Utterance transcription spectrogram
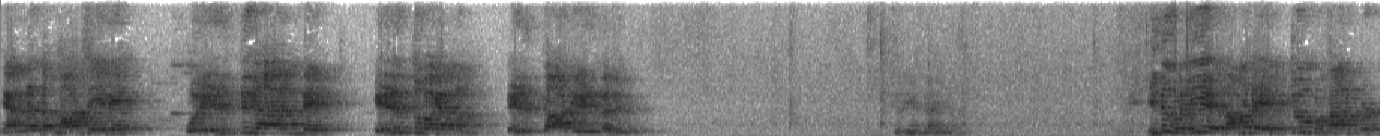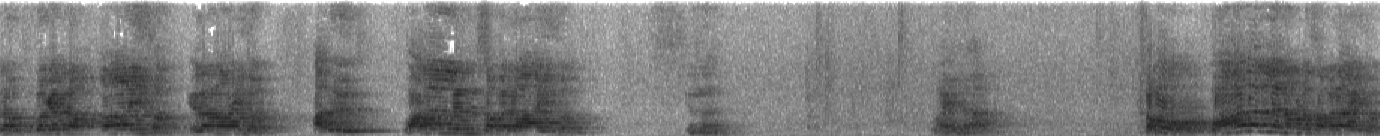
ഞങ്ങളുടെ ഭാഷയിലെ ഒരു എഴുത്തുകാരന്റെ എഴുത്തുപകരണം. എഴുത്താണ് എഴുന്നള്ളിപ്പ് ചെറിയ കാര്യം. ഇത് വലിയ നമ്മുടെ ഏറ്റവും പ്രധാനപ്പെട്ട ഉപകരണം ആയുധം. ഏതാണ് ആയുധം? അത് വളല്ലൻ സമരായുധം എന്ന് വയലാണ് അപ്പോ വാളല്ല നമ്മുടെ സമരായുധം.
